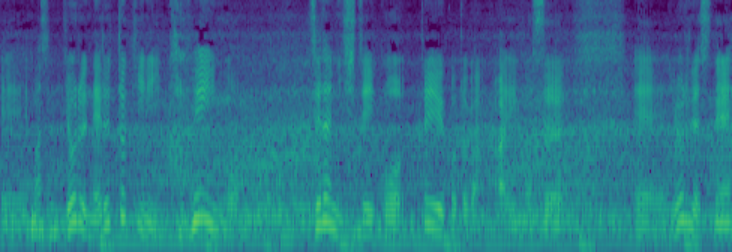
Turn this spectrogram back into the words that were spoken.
えー、まず夜寝るときにカフェインをゼロにしていこうということがあります。えー、夜ですね、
